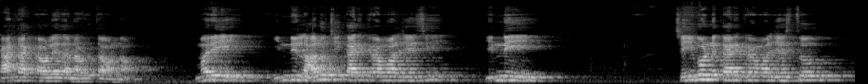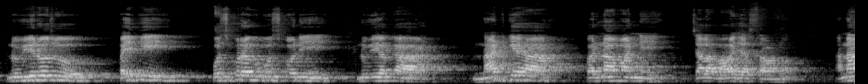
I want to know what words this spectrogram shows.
కాంటాక్ట్ అవ్వలేదని అడుగుతా ఉన్నాం. మరి ఇన్ని లాలూచి కార్యక్రమాలు చేసి ఇన్ని చేయగొండి కార్యక్రమాలు చేస్తూ నువ్వు ఈరోజు పైకి పసుపు రంగు పూసుకొని నువ్వు యొక్క నాటకీయ పరిణామాన్ని చాలా బాగా చేస్తా ఉన్నావు. అన్నా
